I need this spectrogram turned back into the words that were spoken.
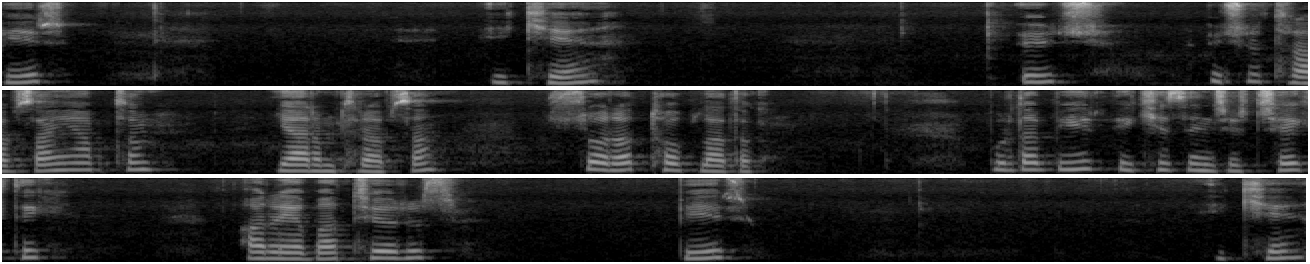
1 2 3 üçlü trabzan yaptım. Yarım trabzan. Sonra topladım. Burada bir iki zincir çektik. Araya batıyoruz. Bir. İki.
